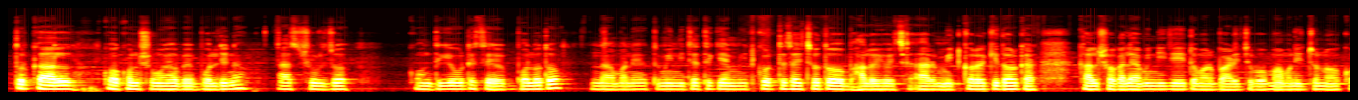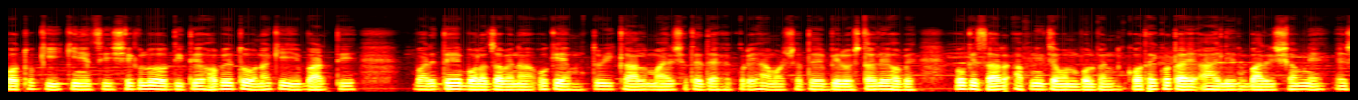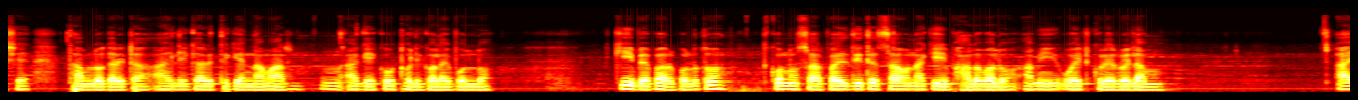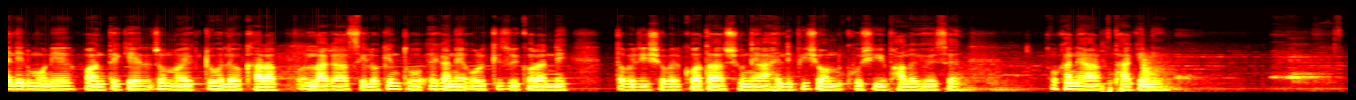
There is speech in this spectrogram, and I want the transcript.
তোর কাল কখন সময় হবে বললি না? আজ সূর্য কোন দিকে উঠেছে বলো তো? না মানে তুমি নিজে থেকে মিট করতে চাইছো তো ভালোই হয়েছে। আর মিট করার কি দরকার? কাল সকালে আমি নিজেই তোমার বাড়ি যাব। মামনির জন্য কত কি কিনেছি সেগুলো দিতে হবে তো নাকি? বাড়তি বাড়িতে বলা যাবে না। ওকে, তুই কাল মায়ের সাথে দেখা করে আমার সাথে বেরোস তাহলেই হবে। ওকে স্যার, আপনি যেমন বলবেন। কথায় কথায় আহলির বাড়ির সামনে এসে থামলো গাড়িটা। আহলি গাড়ি থেকে নামার আগে কৌতূহলী গলায় বলল, কি ব্যাপার বলো তো? কোনো সারপ্রাইজ দিতে চাও নাকি ভালো ভালো? আমি ওয়েট করে রইলাম। আইলির মনে প্রান্তিকের জন্য একটু হলেও খারাপ লাগা ছিল, কিন্তু এখানে ওর কিছুই করার নেই। তবে ঋষভের কথা শুনে আহেলি ভীষণ খুশি, ভালোই হয়েছে। ওখানে আর থাকেনি।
